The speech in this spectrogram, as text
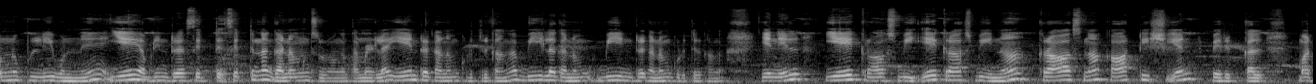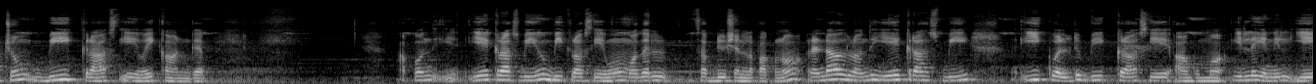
ஒன்று புள்ளி ஒன்று ஏ அப்படின்ற செட்டு செட்டுனா கணம்னு சொல்லுவாங்க தமிழில். ஏன்ற கணம் கொடுத்துருக்காங்க பியில் கணம் பின்ற கணம் கொடுத்துருக்காங்க. எனில் A cross B A cross பினா கிராஸ்னா கார்டிஷியன் பெருக்கல் மற்றும் பி கிராஸ் ஏவை காண்க. அப்போ வந்து ஏ கிராஸ் பியும் பி கிராஸ் ஏவும் முதல் சப்டிவிஷனில் பார்க்கணும். ரெண்டாவதுல வந்து A cross B equal to B cross A ஆகுமா? இல்லை எனில் ஏ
